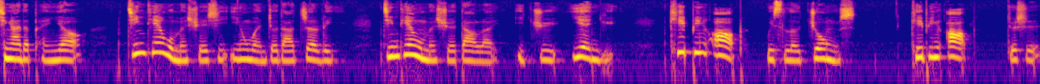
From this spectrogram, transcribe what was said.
亲爱的朋友，今天我们学习英文就到这里。今天我们学到了一句谚语：“Keeping up with the Jones。” Keeping up 就是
